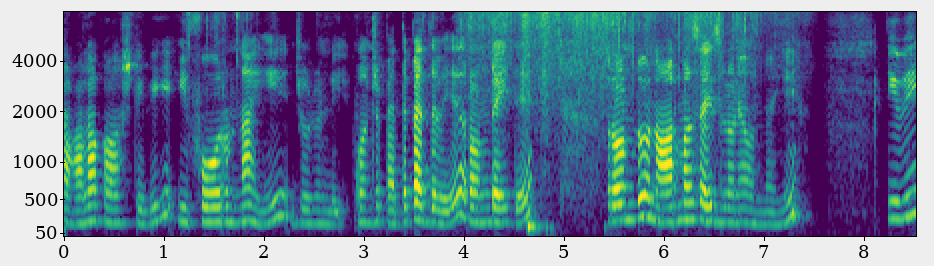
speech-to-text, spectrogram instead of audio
చాలా కాస్ట్ ఇవి. ఈ ఫోర్ ఉన్నాయి చూడండి. కొంచెం పెద్ద పెద్దవి. రెండు అయితే. రెండు నార్మల్ సైజులోనే ఉన్నాయి. ఇవి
